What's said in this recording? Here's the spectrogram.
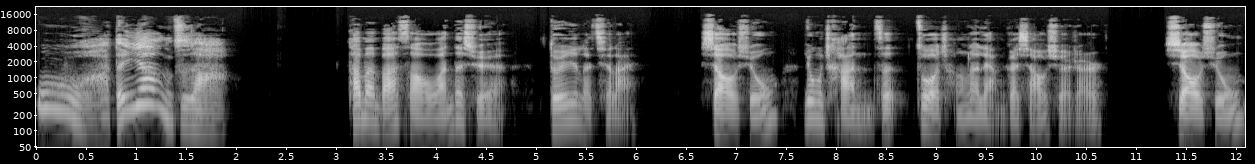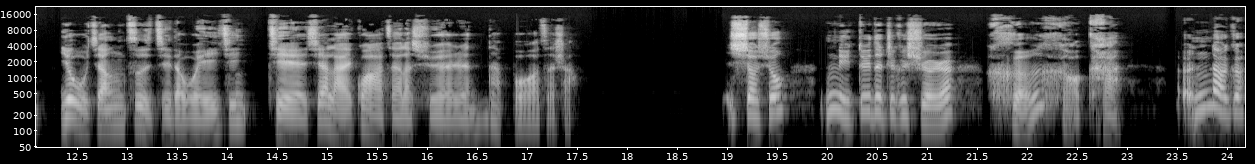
我的样子啊！他们把扫完的雪堆了起来。小熊用铲子做成了两个小雪人儿。小熊又将自己的围巾解下来，挂在了雪人的脖子上。小熊，你堆的这个雪人很好看，那个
